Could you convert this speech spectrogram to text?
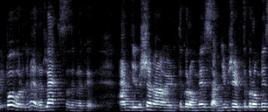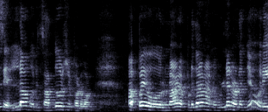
எப்போ வருதுன்னா ரிலாக்ஸ் அதுங்களுக்கு. அஞ்சு நிமிஷம் நான் எடுத்துக்கிறோம் மிஸ் அஞ்சு நிமிஷம் எடுத்துக்கிறோம் மிஸ் எல்லாம் ஒரு சந்தோஷப்படுவாங்க. அப்போ ஒரு நாள் அப்படி தான் நான் உள்ளே நுழைஞ்சேன் ஒரே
